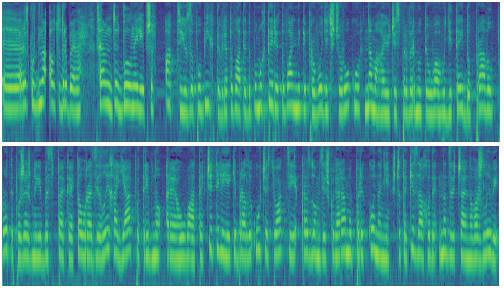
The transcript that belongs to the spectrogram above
е, розкладна автодрабина. Саме тут було найліпше. Акцію запобігти, врятувати, допомогти рятувальники проводять щороку, намагаючись привернути увагу дітей до правил протипожежної безпеки та у разі лиха, як потрібно реагувати. Вчителі, які брали участь у акції, разом зі школярами переконані, що такі заходи надзвичайно важливі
